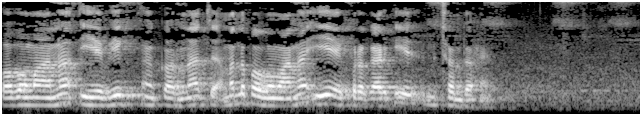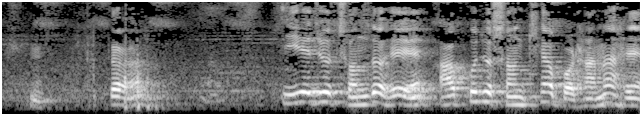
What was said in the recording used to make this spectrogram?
पवमान ये भी करना मतलब पवमान ये एक प्रकार की छंद है। तो ये जो छंद है, आपको जो संख्या बढ़ाना है,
